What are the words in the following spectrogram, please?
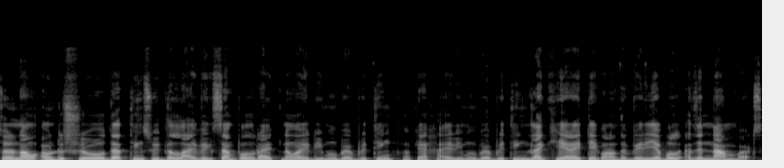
so now i want to show that things with the live example. Right now i remove everything okay? I remove everything. Like here i take one of the variable as a numbers.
